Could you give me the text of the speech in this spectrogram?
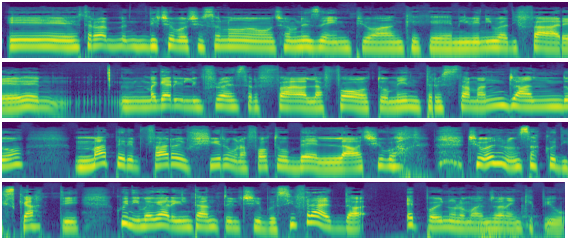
e tra, dicevo, sono, c'è un esempio anche che mi veniva di fare, mm, magari l'influencer fa la foto mentre sta mangiando, ma per fare uscire una foto bella ci, vuole, ci vogliono un sacco di scatti, quindi magari intanto il cibo si fredda e poi non lo mangia neanche più.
